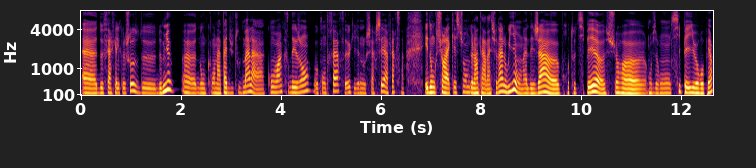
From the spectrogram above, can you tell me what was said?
de faire quelque chose de, de mieux. donc on n'a pas du tout de mal à convaincre des gens, au contraire, c'est eux qui viennent nous chercher à faire ça. Et donc sur la question de l'international, oui, on a déjà prototypé sur environ six pays européens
